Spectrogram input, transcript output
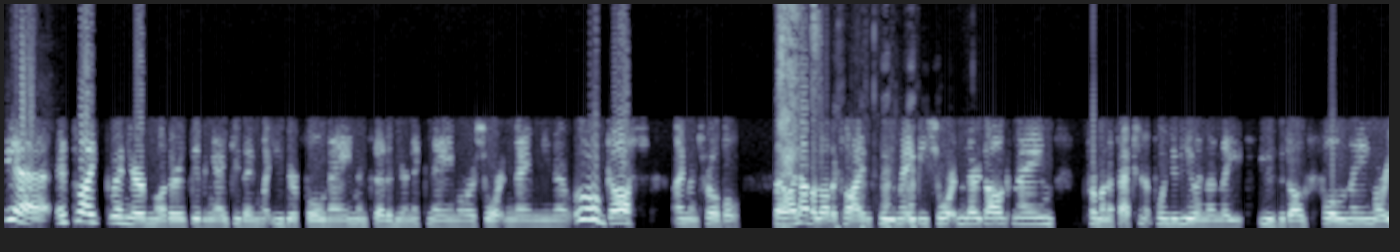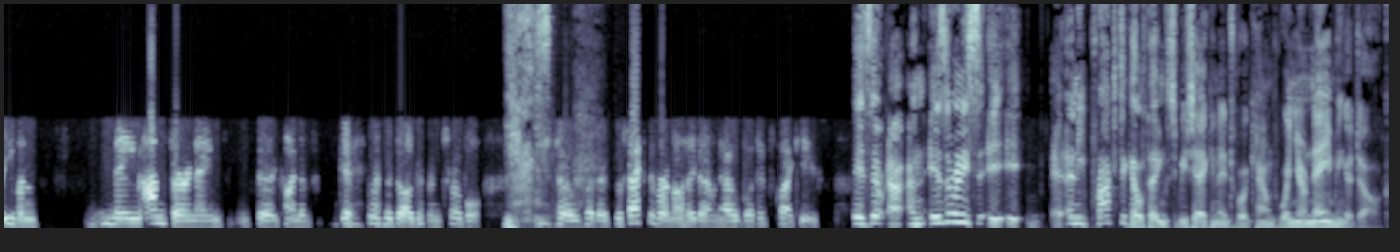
Yeah, it's like when your mother is giving out to you, they might use your full name instead of your nickname or a shortened name, and you know, oh gosh, I'm in trouble. So I'd have a lot of clients who maybe shorten their dog's name from an affectionate point of view, and then they use the dog's full name or even name and surname to kind of get when the dog is in trouble. Yes. So whether it's effective or not, I don't know, but it's quite cute. Is there uh, and is there any s- i- i- any practical things to be taken into account when you're naming a dog?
